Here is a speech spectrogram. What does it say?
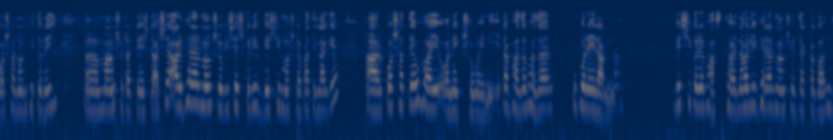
কষানোর ভিতরেই মাংসটা টেস্ট আসে। আর ভেড়ার মাংস বিশেষ করে বেশি মশলাপাতি লাগে, আর কষাতেও হয় অনেক সময় নিয়ে। এটা ভাজা ভাজার উপরেই রান্না। বেশি করে ভাজতে হয়, নাহলে ভেড়ার মাংসের যে একটা গন্ধ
